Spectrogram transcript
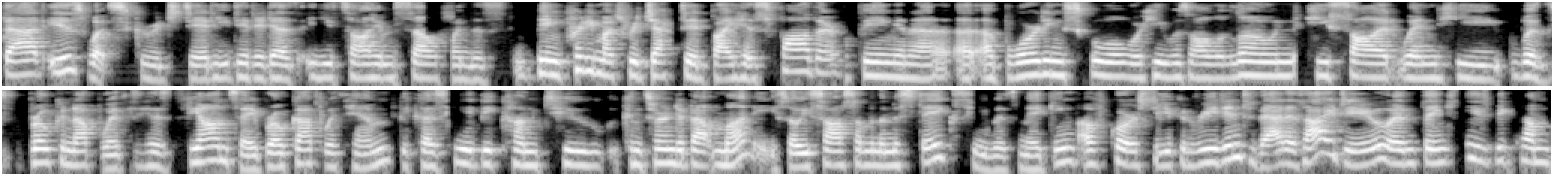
that is what Scrooge did. He did it as he saw himself when this being pretty much rejected by his father, being in a, a boarding school school where he was all alone. He saw it when he was broken up with his fiance, broke up with him because he had become too concerned about money. So he saw some of the mistakes he was making. Of course, you can read into that as I do and think he's become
